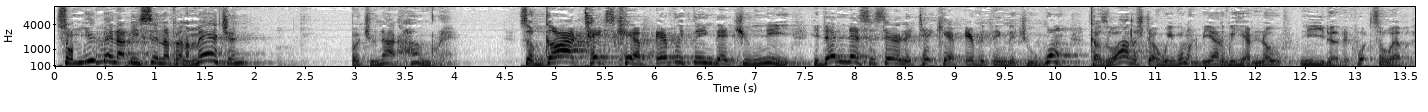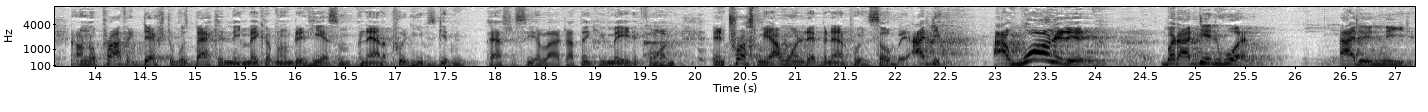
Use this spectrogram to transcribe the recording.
So you may not be sitting up in a mansion, but you're not hungry. So God takes care of everything that you need. He doesn't necessarily take care of everything that you want, because a lot of stuff we want, to be honest, we have no need of it whatsoever. I know Prophet Dexter was back in the makeup room, then he had some banana pudding he was giving Pastor C. Elijah. I think you made it for him. And trust me, I wanted that banana pudding so bad. I did. I wanted it, but I didn't what? I didn't need it.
